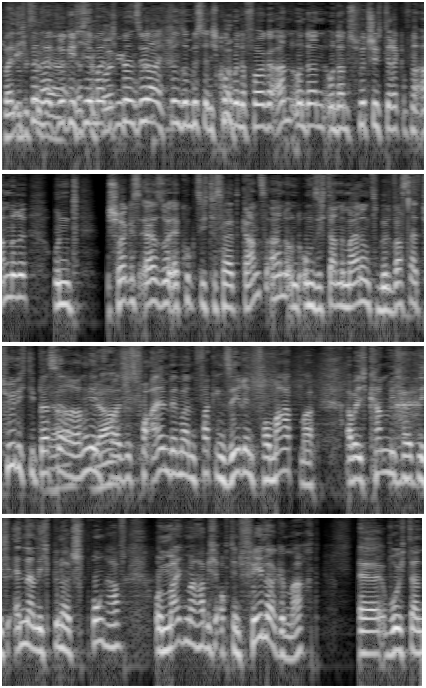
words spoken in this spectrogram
Weil ich bin halt wirklich jemand, ich bin so, ja, ich bin so ein bisschen, ich gucke mir eine Folge an und dann und dann switche ich direkt auf eine andere und Schreck ist eher so, er guckt sich das halt ganz an und um sich dann eine Meinung zu bilden, was natürlich die bessere Ja, Herangehensweise ja. ist, vor allem wenn man ein fucking Serienformat macht. Aber ich kann mich halt nicht ändern, ich bin halt sprunghaft und manchmal habe ich auch den Fehler gemacht, äh, wo ich dann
